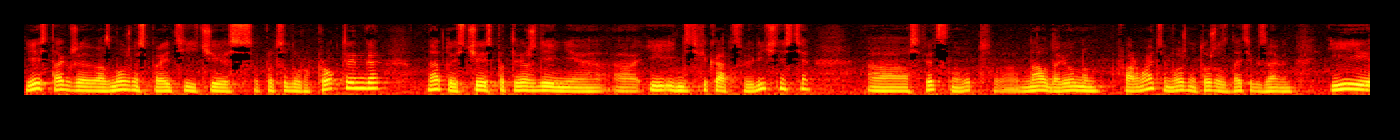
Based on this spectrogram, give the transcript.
Есть также возможность пройти через процедуру прокторинга, да, то есть через подтверждение э, и идентификацию личности, соответственно, вот на удаленном формате можно тоже сдать экзамен. И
